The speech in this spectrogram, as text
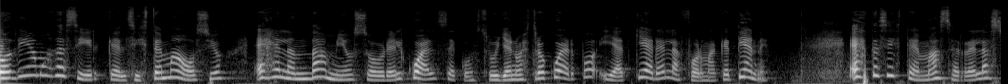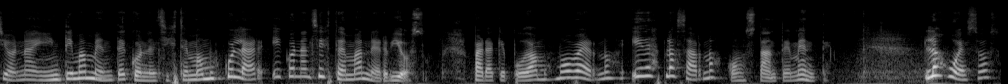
Podríamos decir que el sistema óseo es el andamio sobre el cual se construye nuestro cuerpo y adquiere la forma que tiene. Este sistema se relaciona íntimamente con el sistema muscular y con el sistema nervioso, para que podamos movernos y desplazarnos constantemente. Los huesos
